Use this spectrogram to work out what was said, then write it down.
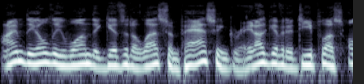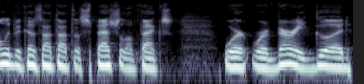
I'm the only one that gives it a less than passing grade. I'll give it a D plus only because I thought the special effects were were very good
